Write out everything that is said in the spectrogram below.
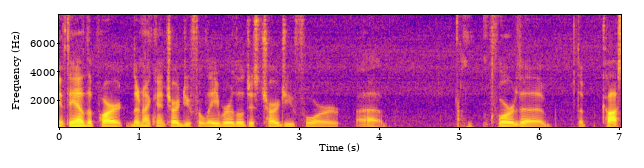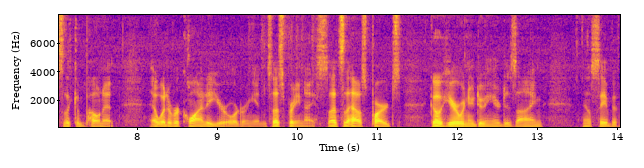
if they have the part, they're not going to charge you for labor. They'll just charge you for uh, for the the cost of the component at whatever quantity you're ordering in. So that's pretty nice. So that's the house parts. Go here when you're doing your design. It'll save it.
